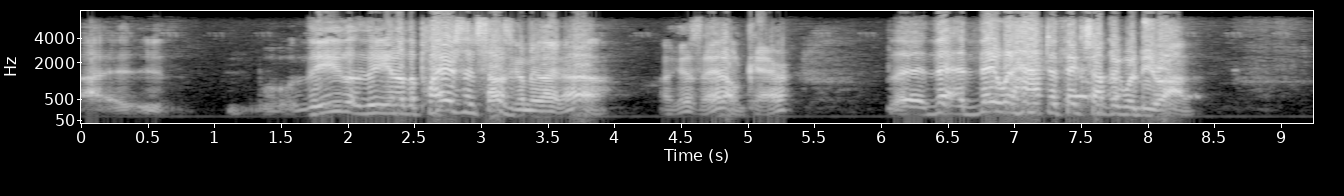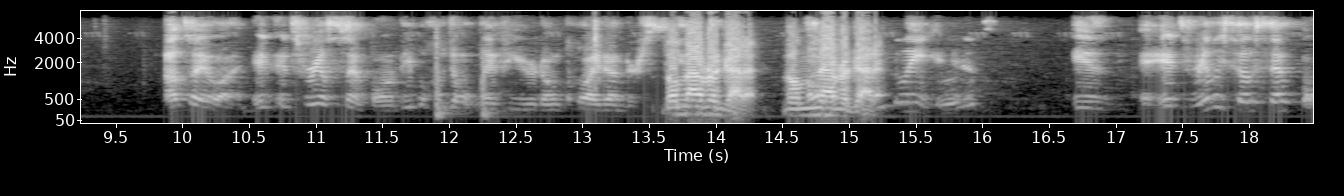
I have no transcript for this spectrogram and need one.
uh, the, the you know the players themselves are gonna be like, oh, I guess they don't care. They, would have to think something would be wrong. I'll tell you what, it, it's real simple, and people who don't live here don't quite understand. They'll never get it. They'll All never get it. Really is is it's really so simple.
